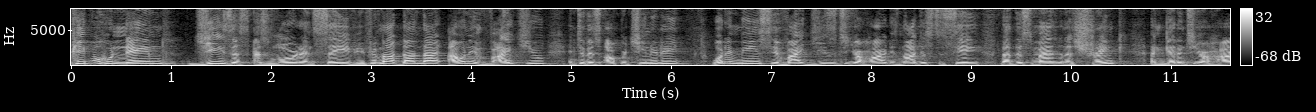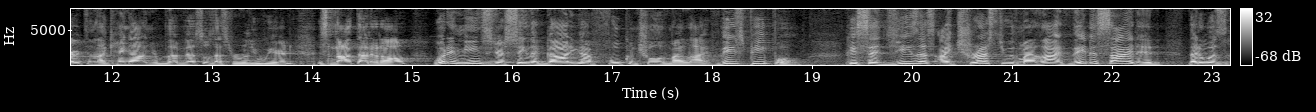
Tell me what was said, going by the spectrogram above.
people who named Jesus as Lord and Savior. If you've not done that, I want to invite you into this opportunity What it means to invite Jesus into your heart is not just to say that this man's gonna shrink and get into your heart and like hang out in your blood vessels. That's really weird. It's not that at all. What it means is you're saying that God, you have full control of my life. These people, he said, Jesus, I trust you with my life. They decided that it was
